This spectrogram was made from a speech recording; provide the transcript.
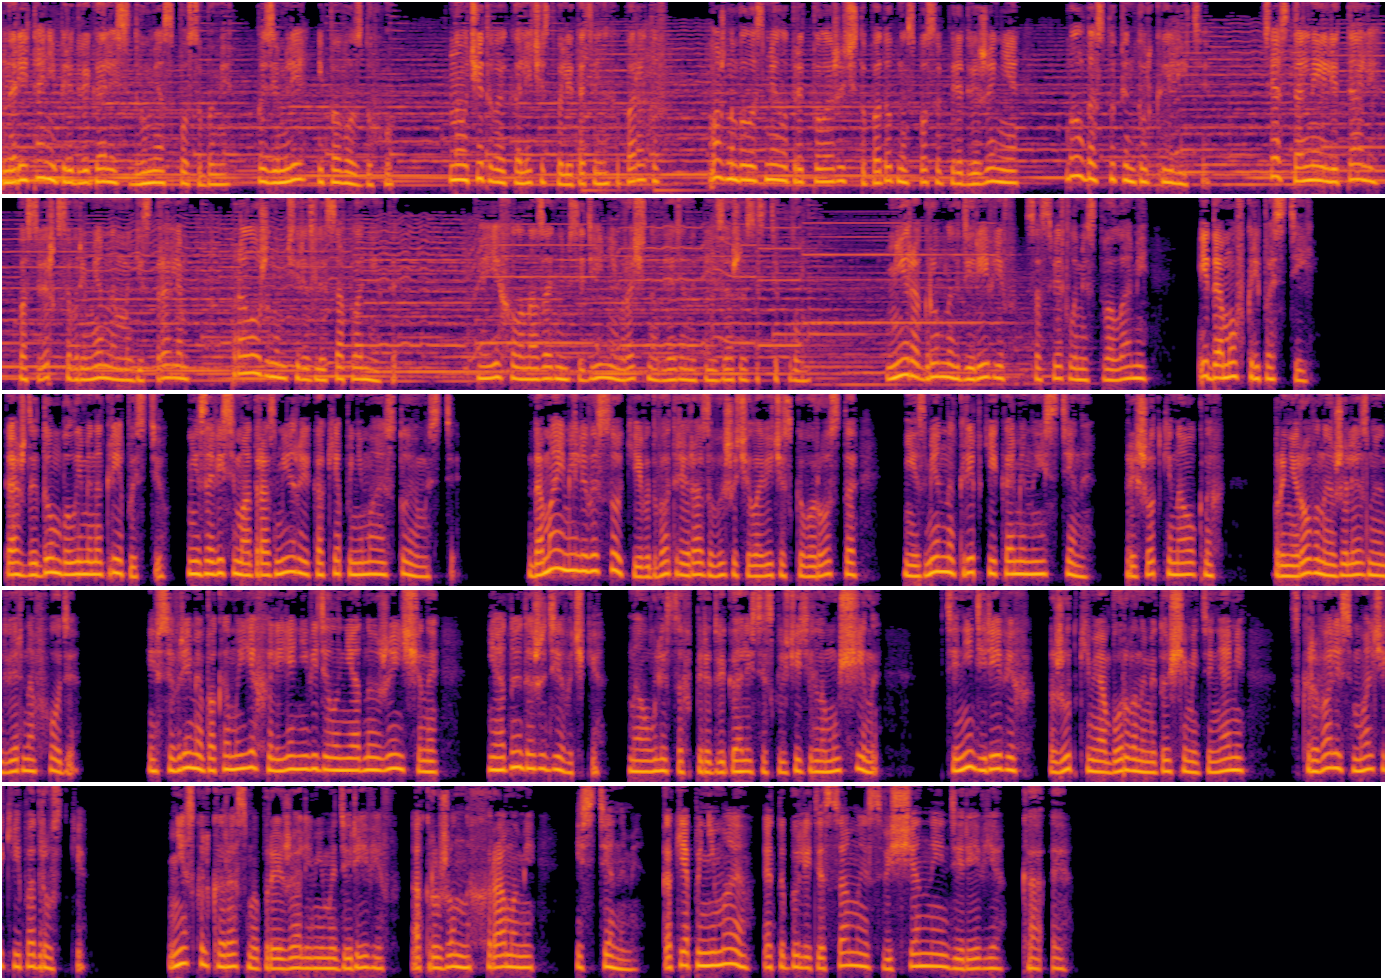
На Рейтане передвигались двумя способами — по земле и по воздуху. Но учитывая количество летательных аппаратов, можно было смело предположить, что подобный способ передвижения был доступен только элите. Все остальные летали по сверхсовременным магистралям, проложенным через леса планеты. Я ехала на заднем сиденье, мрачно глядя на пейзажи за стеклом. Мир огромных деревьев со светлыми стволами и домов-крепостей. Каждый дом был именно крепостью, независимо от размера и, как я понимаю, стоимости. Дома имели высокие, в два-три раза выше человеческого роста, неизменно крепкие каменные стены, решетки на окнах, бронированную железную дверь на входе. И все время, пока мы ехали, я не видела ни одной женщины, ни одной даже девочки. На улицах передвигались исключительно мужчины. В тени деревьев, жуткими оборванными тощими тенями, скрывались мальчики и подростки. Несколько раз мы проезжали мимо деревьев, окруженных храмами и стенами. Как я понимаю, это были те самые священные деревья К.Э.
